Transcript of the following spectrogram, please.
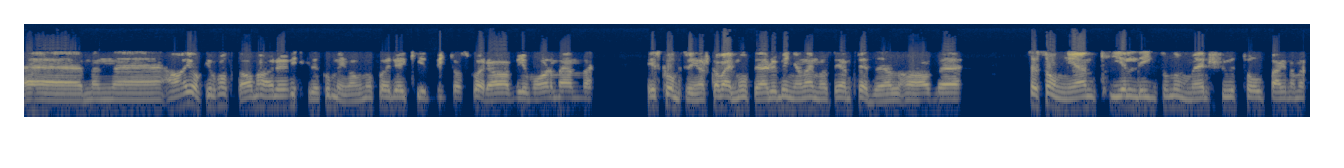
Eh, men eh, ja, Joakim Hofstad har virkelig kommet i gang nå for Kid begynte å skåre mye mål. Men hvis Kongsvinger skal være med oppi der, vi begynner å nærme oss en tredjedel av, eh, sesongen. Kiel ligger som nummer 7-12 poeng. De er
